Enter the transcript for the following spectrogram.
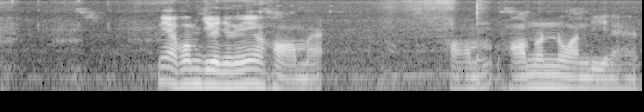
ๆ เนี่ยผมยืนอยู่ตรงนี้หอมอะหอมหอมนวลๆดีนะครับ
